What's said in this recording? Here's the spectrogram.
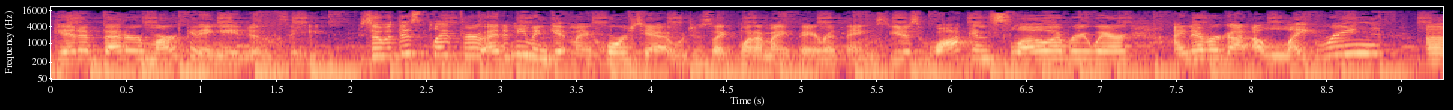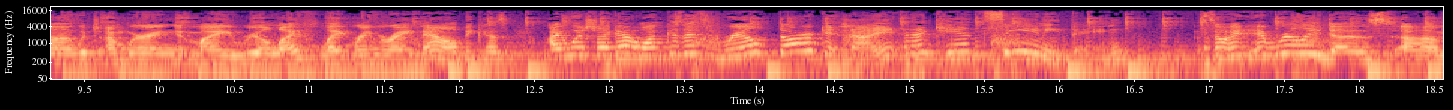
get a better marketing agency. So with this playthrough, I didn't even get my horse yet, which is like one of my favorite things. You just walking slow everywhere. I never got a light ring, uh, which I'm wearing my real life light ring right now because I wish I got one because it's real dark at night and I can't see anything. So it, it really does, um,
